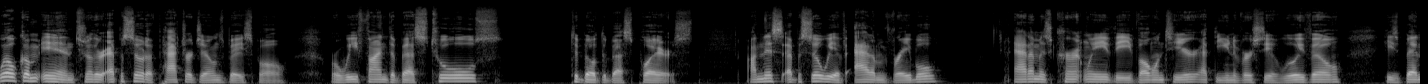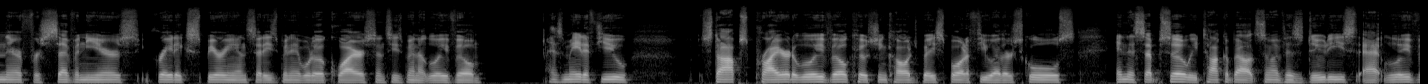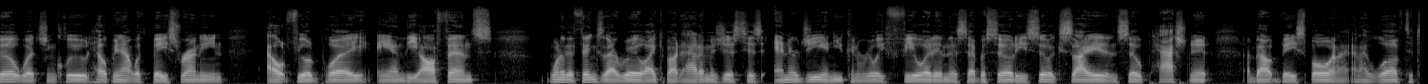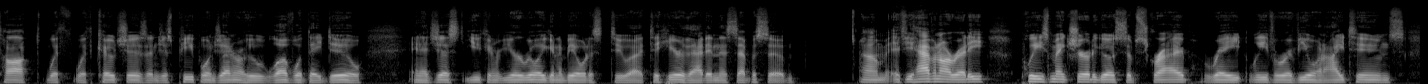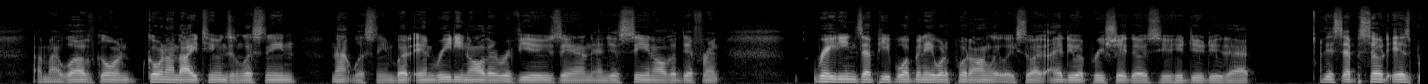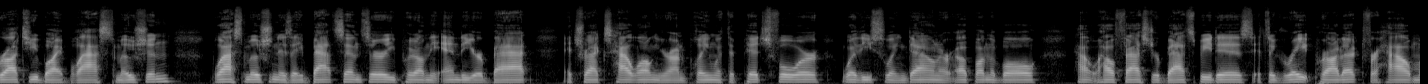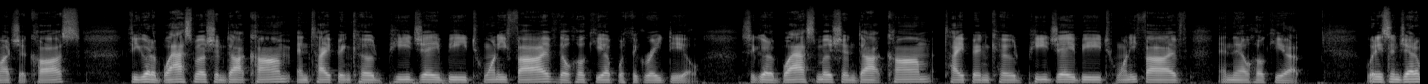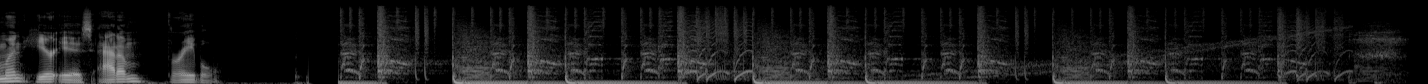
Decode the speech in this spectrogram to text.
Welcome in to another episode of Patrick Jones Baseball, where we find the best tools to build the best players. On this episode, we have Adam Vrabel. Adam is currently the volunteer at the University of Louisville. He's been there for seven years. Great experience that he's been able to acquire since he's been at Louisville. Has made a few stops prior to Louisville, coaching college baseball at a few other schools. In this episode, we talk about some of his duties at Louisville, which include helping out with base running, outfield play, and the offense. One of the things that I really like about Adam is just his energy, and you can really feel it in this episode. He's so excited and so passionate about baseball, and I, and I love to talk with, with coaches and just people in general who love what they do. And it just you can you're really going to be able to to uh, to hear that in this episode. Um, if you haven't already, please make sure to go subscribe, rate, leave a review on iTunes. Um, I love going going on to iTunes and listening, not listening, but and reading all the reviews and and just seeing all the different ratings that people have been able to put on lately. So I, I do appreciate those who, who do do that. This episode is brought to you by Blast Motion. Blast Motion is a bat sensor you put on the end of your bat. It tracks how long you're on playing with the pitch for, whether you swing down or up on the ball, how, how fast your bat speed is. It's a great product for how much it costs. If you go to blastmotion.com and type in code PJB25, they'll hook you up with a great deal. So go to blastmotion.com, type in code PJB25, and they'll hook you up. Ladies and gentlemen, here is Adam Vrabel.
